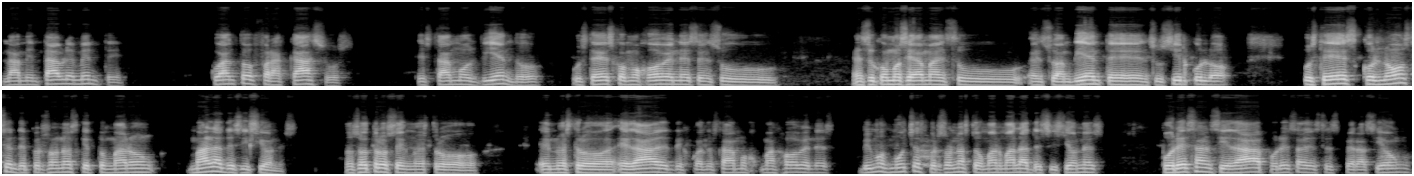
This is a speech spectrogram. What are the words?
lamentablemente, cuántos fracasos estamos viendo ustedes como jóvenes en su, en su, ¿cómo se llama? En su, en su ambiente, en su círculo. Ustedes conocen de personas que tomaron malas decisiones. Nosotros en nuestro en nuestra edad, de cuando estábamos más jóvenes, vimos muchas personas tomar malas decisiones por esa ansiedad, por esa desesperación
